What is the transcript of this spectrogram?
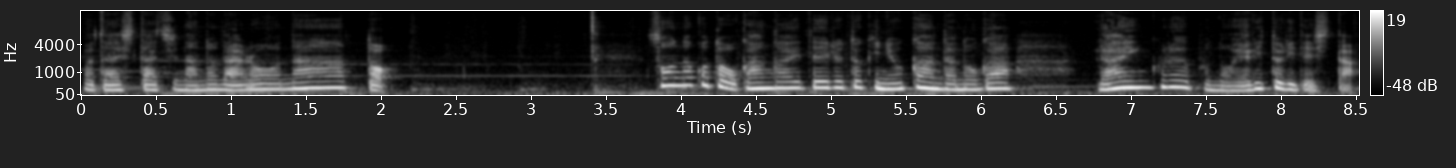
私たちなのだろうなぁと。そんなことを考えている時に浮かんだのが LINE グループのやり取りでした。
